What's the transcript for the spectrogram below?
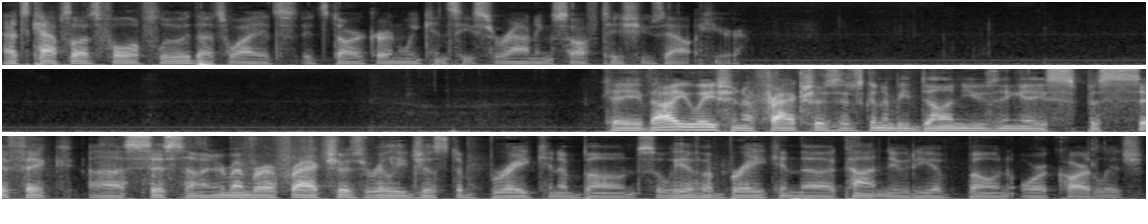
That's capsule that's full of fluid. That's why it's it's darker, and we can see surrounding soft tissues out here. Okay, evaluation of fractures is going to be done using a specific uh, system. And remember, a fracture is really just a break in a bone. So we have a break in the continuity of bone or cartilage.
